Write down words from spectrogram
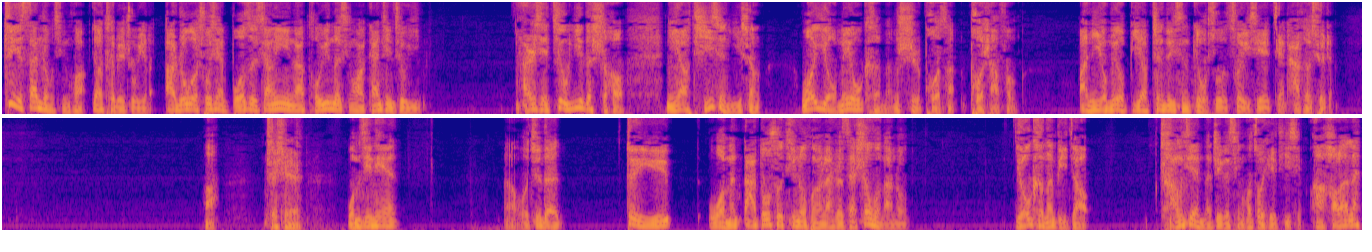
这三种情况要特别注意了啊！如果出现脖子僵硬啊、头晕的情况，赶紧就医。而且就医的时候，你要提醒医生，我有没有可能是破伤破伤风？啊，你有没有必要针对性给我做做一些检查和确诊？啊，这是我们今天啊，我觉得对于我们大多数听众朋友来说，在生活当中有可能比较常见的这个情况做一些提醒啊。好了，来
